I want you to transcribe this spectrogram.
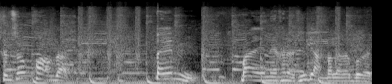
ฉันชอบความแบบเต้นไปในขณะที่อย่างกำลังระเบิด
